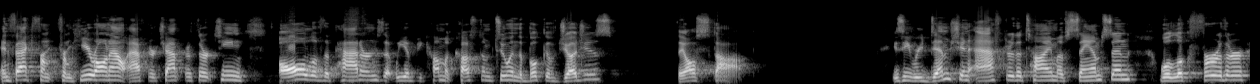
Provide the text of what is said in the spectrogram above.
In fact, from, from here on out, after chapter 13, all of the patterns that we have become accustomed to in the book of Judges, they all stop. You see, redemption after the time of Samson will look further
